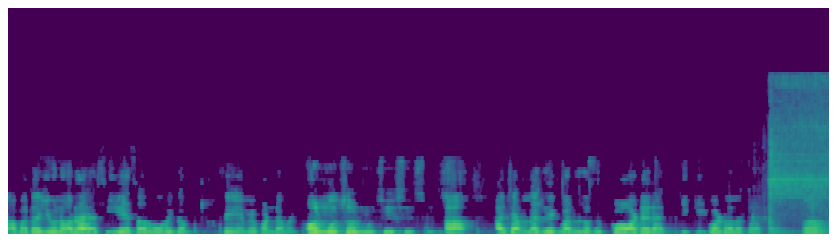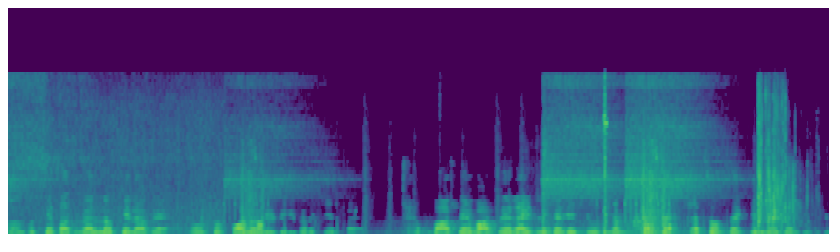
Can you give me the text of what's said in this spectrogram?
हाँ मतलब यू नो रहा है? सीएस और वो एकदम सेम है fundamental almost almost yes yes हाँ अच्छा मैं तो एक बात बताता हूँ। गॉड है ना? किकी गॉड वाला गॉड हाँ हाँ। उसके साथ वेलो खेला हुआ है वो उसको कॉल ऑफ़ ड्यूटी की तरह खेलता है। भागते भागते राइट क्लिक करके शूट करता है। तो सेकंड ले जाएगी मेरी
